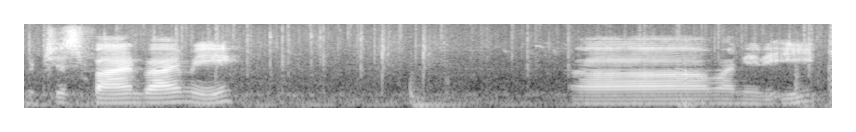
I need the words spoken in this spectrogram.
Which is fine by me. Um, I need to eat.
